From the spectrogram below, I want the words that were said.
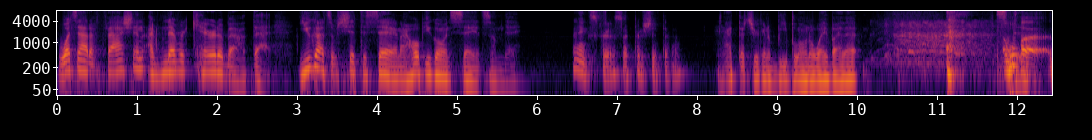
What's out of fashion? I've never cared about that. You got some shit to say, and I hope you go and say it someday. Thanks, Chris. I appreciate that. I thought you were gonna be blown away by that. Well, uh,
